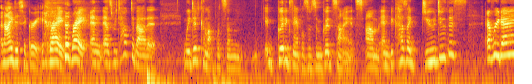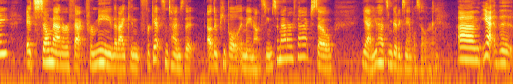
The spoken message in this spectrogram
and I disagree. right, right. And as we talked about it, we did come up with some good examples of some good science. Um, and because I do do this every day, it's so matter of fact for me that I can forget sometimes that other people it may not seem so matter of fact. So, yeah, you had some good examples, Hillary. Um, yeah, the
